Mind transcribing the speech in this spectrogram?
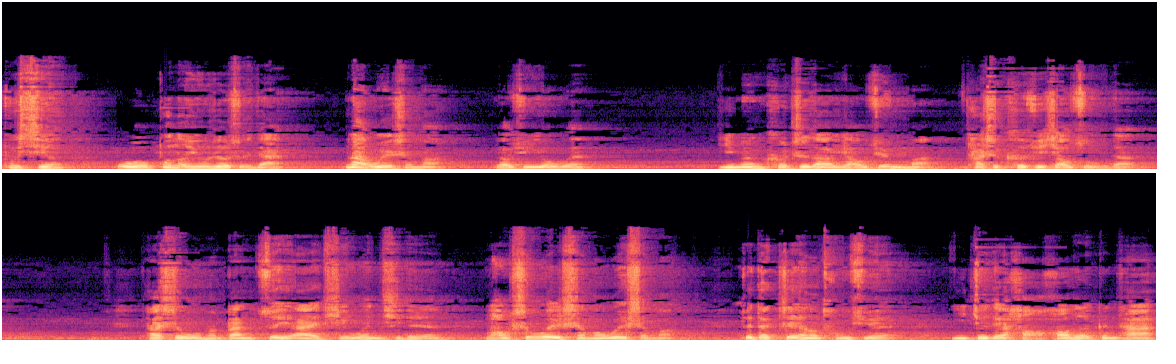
不行，我不能用热水袋。那为什么？姚俊又问。你们可知道姚俊吗？他是科学小组的，他是我们班最爱提问题的人，老是为什么为什么？对待这样的同学，你就得好好的跟他。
